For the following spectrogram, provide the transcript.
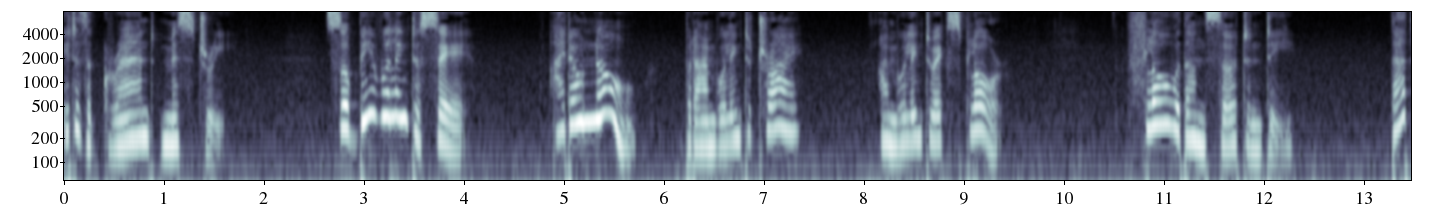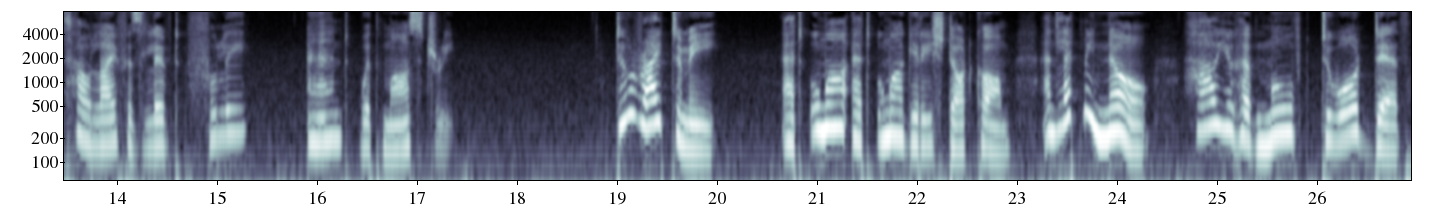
It is a grand mystery. So be willing to say, I don't know, but I'm willing to try. I'm willing to explore. Flow with uncertainty. That's how life is lived fully and with mastery. Do write to me at uma at umagirish.com and let me know how you have moved toward death,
